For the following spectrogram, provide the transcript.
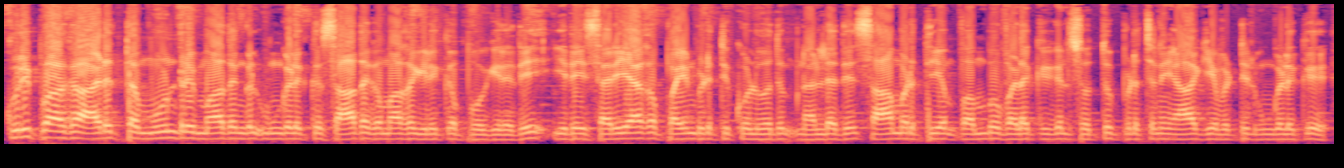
குறிப்பாக அடுத்த மூன்று மாதங்கள் உங்களுக்கு சாதகமாக இருக்கப் போகிறது. இதை சரியாக பயன்படுத்திக் கொள்வதும் நல்லது. சாமர்த்தியம் வம்பு வழக்குகள் சொத்து பிரச்சனை ஆகியவற்றில் உங்களுக்கு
